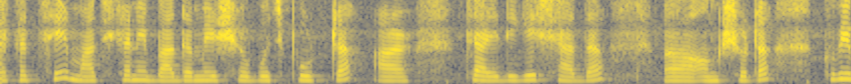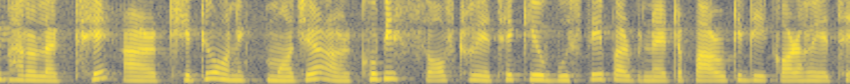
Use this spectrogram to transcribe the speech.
দেখাচ্ছে। মাঝখানে বাদামের সবুজ পুরটা আর চারিদিকে সাদা অংশটা। খুবই ভালো লাগছে। আর খেতেও অনেক মজা আর খুবই সফট হয়েছে। কেউ বুঝতেই পারবে না এটা পাউরুটি দিয়ে করা হয়েছে।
